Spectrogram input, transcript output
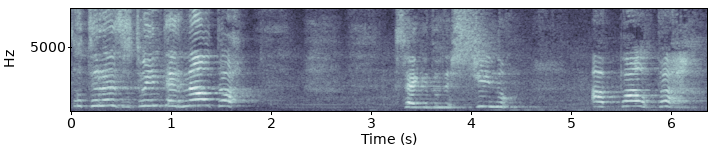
do trânsito internauta. Segue do destino a pauta.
